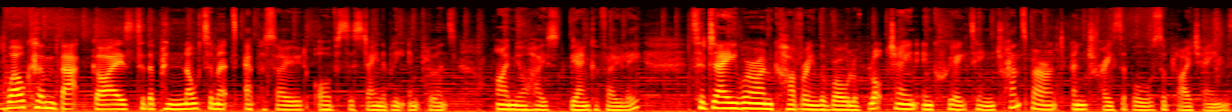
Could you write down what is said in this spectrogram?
Welcome back, guys, to the penultimate episode of Sustainably Influenced. I'm your host, Bianca Foley. Today, we're uncovering the role of blockchain in creating transparent and traceable supply chains.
